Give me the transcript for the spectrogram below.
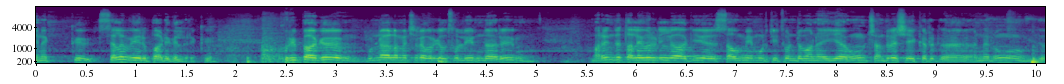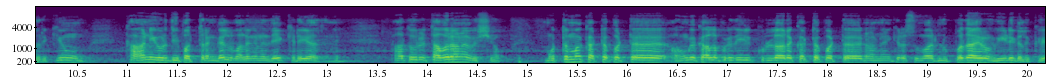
எனக்கு சில வேறுபாடுகள் இருக்குது குறிப்பாக முன்னாள் அமைச்சர் அவர்கள் சொல்லியிருந்தாரு மறைந்த தலைவர்கள் ஆகிய சௌமியமூர்த்தி தொண்டமான ஐயாவும் சந்திரசேகர் அண்ணனும் இது வரைக்கும் காணி உறுதி பத்திரங்கள் வழங்கினதே கிடையாதுன்னு. அது ஒரு தவறான விஷயம். மொத்தமாக கட்டப்பட்ட அவங்க காலப்பகுதிக்குள்ளார கட்டப்பட்ட நான் நினைக்கிறேன் சுமார் முப்பதாயிரம் வீடுகளுக்கு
